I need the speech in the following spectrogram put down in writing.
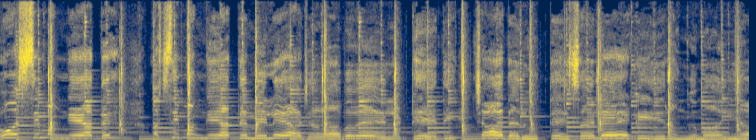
ओ असी मंगे आते असी मंगे आते मिले आ जवाब वे। लट्ठे दी ਚਾਦਰ ਉੱਤੇ ਸਲੇਟੀ ਰੰਗ ਮਾਇਆ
